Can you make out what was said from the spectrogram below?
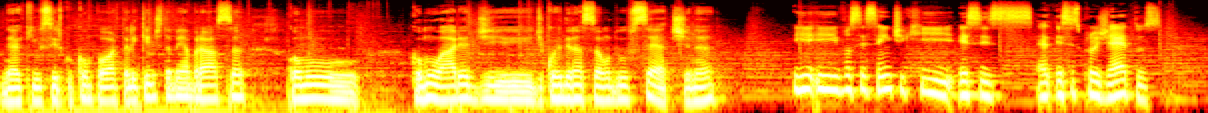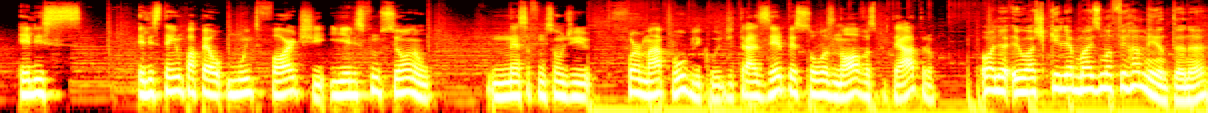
né, que o circo comporta ali, que a gente também abraça como, como área de, de coordenação do SET, né? E, e, você sente que esses, é, esses projetos, eles, eles têm um papel muito forte e eles funcionam nessa função de formar público, de trazer pessoas novas para o teatro? Olha, eu acho que ele é mais uma ferramenta, né?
